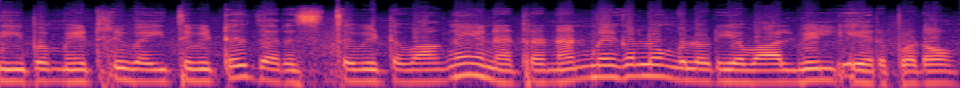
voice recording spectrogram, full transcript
தீபம் ஏற்றி வைத்துவிட்டு தரிசித்து விட்டு வாங்க. எண்ணற்ற நன்மைகள் உங்களுடைய வாழ்வில் ஏற்படும்.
